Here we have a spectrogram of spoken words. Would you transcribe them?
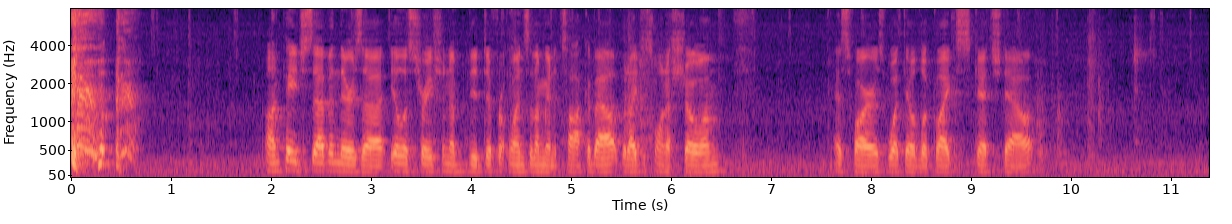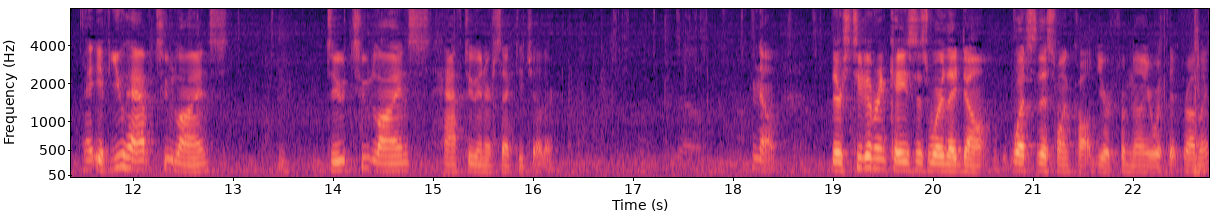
On page seven, there's a illustration of the different ones that I'm going to talk about, but I just want to show them as far as what they'll look like sketched out. If you have two lines, do two lines have to intersect each other? No. There's two different cases where they don't. What's this one called? You're familiar with it probably.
